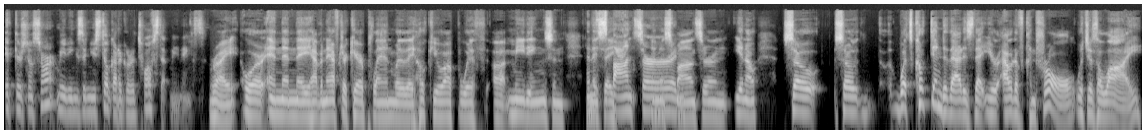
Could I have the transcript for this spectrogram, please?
if there's no smart meetings, then you still got to go to twelve step meetings. Right. Or and then they have an aftercare plan where they hook you up with uh, meetings and And, and, a they say sponsor and a and- sponsor and you know so so what's cooked into that is that you're out of control, which is a lie,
